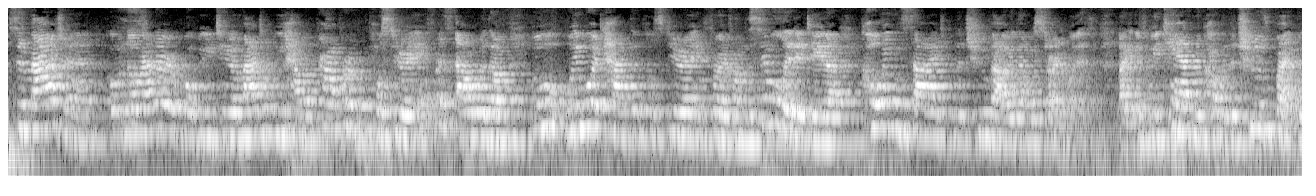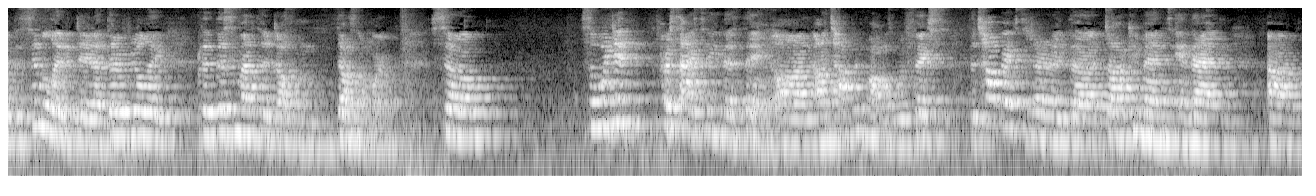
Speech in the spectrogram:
So imagine, oh, no matter what we do, imagine we have a proper posterior inference algorithm, we, we would have the posterior inferred from the simulated data coincide with the true value that we started with. Like if we can't recover the truth but with the simulated data, they're really, that this method doesn't, doesn't work. So so we did precisely the thing on, on topic models. We fixed the topics to generate the documents and then um,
